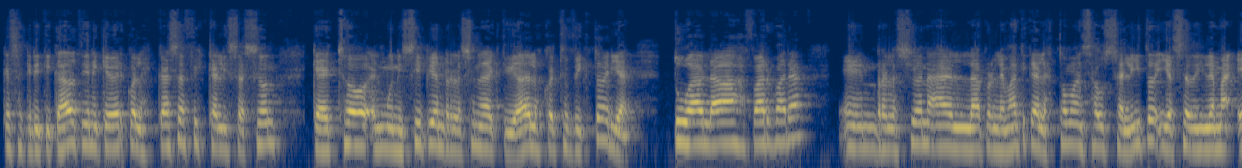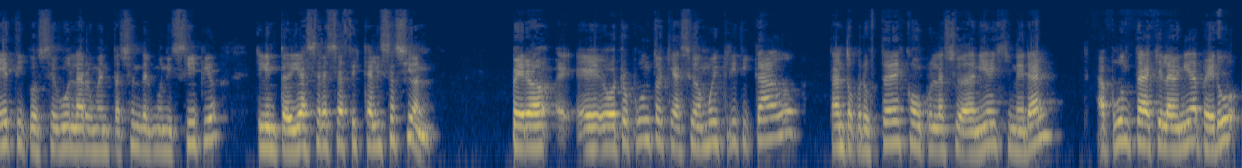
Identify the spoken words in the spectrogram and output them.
que se ha criticado, tiene que ver con la escasa fiscalización que ha hecho el municipio en relación a la actividad de los coches Victoria. Tú hablabas, Bárbara, en relación a la problemática de las tomas en Sausalito y ese dilema ético, según la argumentación del municipio, que le impedía hacer esa fiscalización. Pero eh, eh, otro punto que ha sido muy criticado, tanto por ustedes como por la ciudadanía en general, apunta a que la Avenida Perú,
